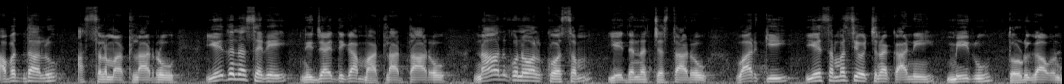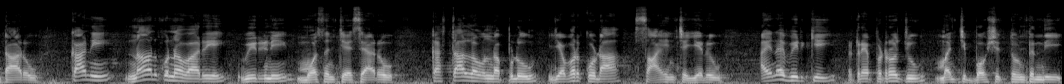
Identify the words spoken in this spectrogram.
అబద్ధాలు అస్సలు మాట్లాడరు. ఏదైనా సరే నిజాయితీగా మాట్లాడతారు. నా అనుకున్న వాళ్ళ కోసం ఏదైనా చేస్తారు. వారికి ఏ సమస్య వచ్చినా కానీ మీరు తోడుగా ఉంటారు. కానీ నా అనుకున్న వారి వీరిని మోసం చేశారు. కష్టాల్లో ఉన్నప్పుడు ఎవరు కూడా సాయం చెయ్యరు. అయినా వీరికి రేపటి రోజు మంచి భవిష్యత్తు ఉంటుంది.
